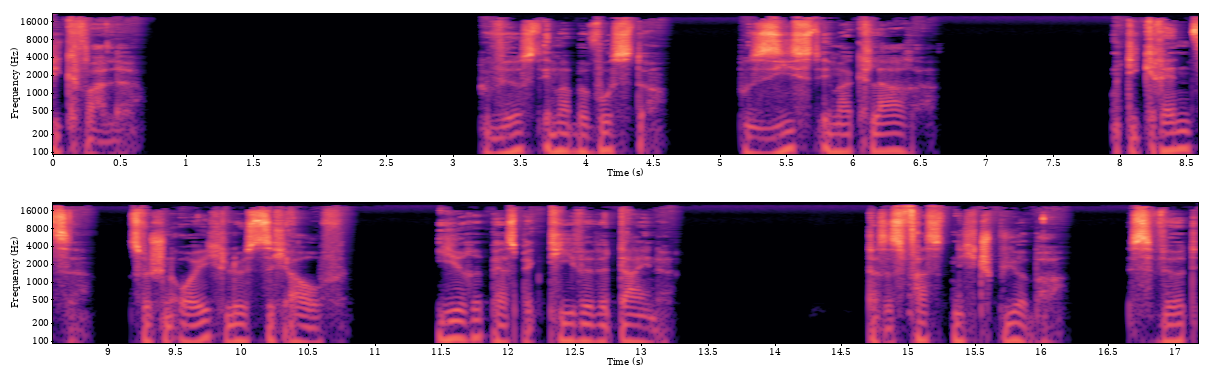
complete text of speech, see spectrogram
die Qualle. Du wirst immer bewusster, du siehst immer klarer. Und die Grenze zwischen euch löst sich auf. Ihre Perspektive wird deine. Das ist fast nicht spürbar. Es wird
